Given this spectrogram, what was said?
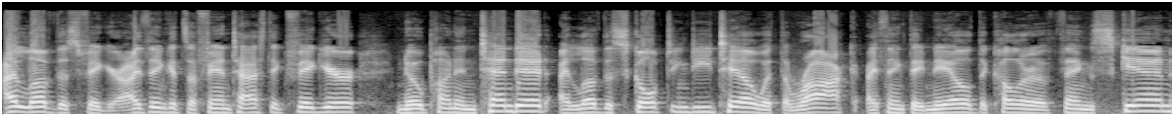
I love this figure. I think it's a fantastic figure, no pun intended. I love the sculpting detail with the rock. I think they nailed the color of Thing's skin.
